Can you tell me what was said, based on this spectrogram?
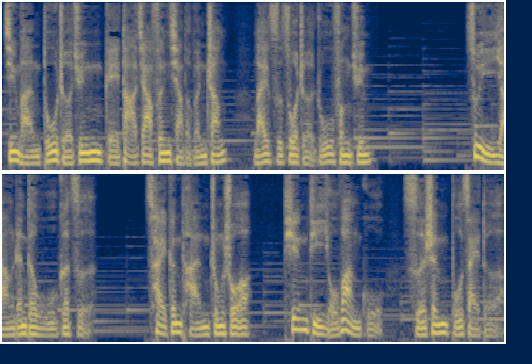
今晚读者君给大家分享的文章来自作者如风君。最养人的五个字，《菜根谭》中说：“天地有万古，此身不再得。”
